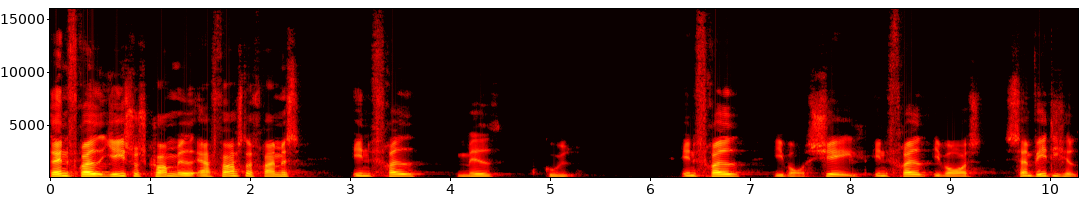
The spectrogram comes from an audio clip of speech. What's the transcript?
Den fred, Jesus kom med, er først og fremmest en fred med Gud. En fred i vores sjæl, en fred i vores samvittighed.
